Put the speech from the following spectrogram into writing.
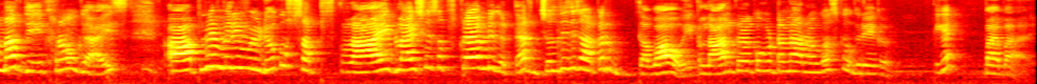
मैं देख रहा हूँ गाइस आपने मेरी वीडियो को सब्सक्राइब, लाइक से सब्सक्राइब नहीं करते। यार जल्दी से जाकर दबाओ। एक लाल कलर का बटन आ रहा होगा, उसको ग्रे करो। ठीक है? Bye bye.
